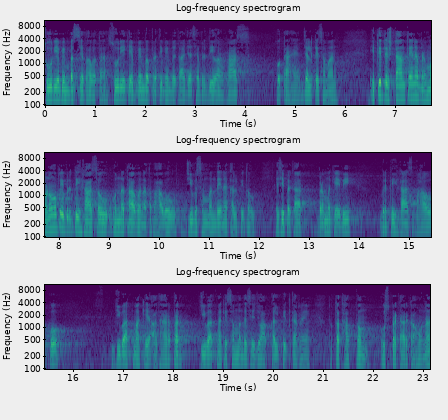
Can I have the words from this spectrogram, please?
सूर्य बिंब से भवता, सूर्य के बिंब प्रतिबिंब का जैसे वृद्धि और ह्रास होता है, जल के समान। इति दृष्टांत न ब्रह्मणों भी वृद्धि ह्रास उन्नतावनत भाव, जीव संबंधे न कल्पित। इसी प्रकार ब्रह्म के भी वृद्धि ह्रास भाव को जीवात्मा के आधार पर, जीवात्मा के संबंध से जो आप कल्पित कर रहे हैं तो तथात्म उस प्रकार का होना,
